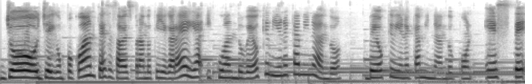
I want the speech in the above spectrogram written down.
Yo llegué un poco antes, estaba esperando que llegara ella y cuando veo que viene caminando, veo que viene caminando con este,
